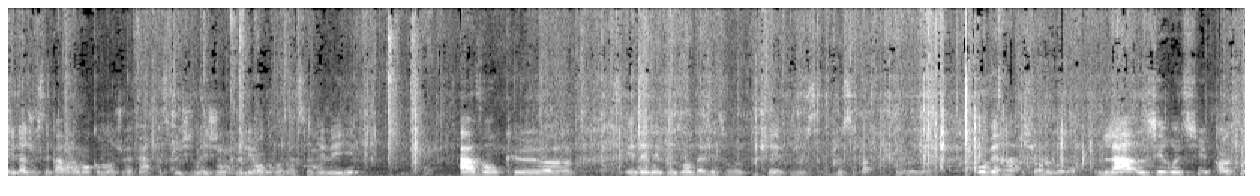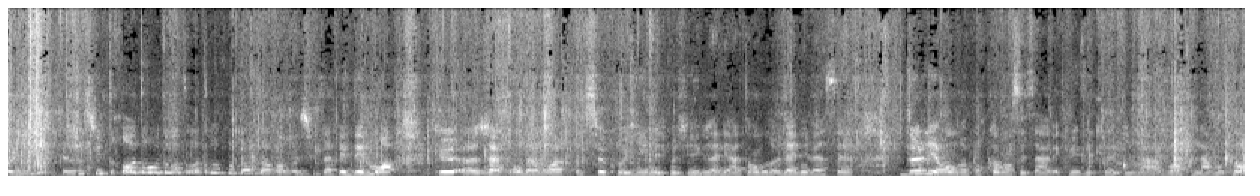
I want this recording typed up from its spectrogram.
Et là je sais pas vraiment comment je vais faire parce que j'imagine que Léandre va se réveiller avant que euh, Eden ait besoin d'aller se recoucher. Je, sais pas on verra sur le moment. Là, j'ai reçu un colis je suis trop, trop, trop, trop, trop contente d'avoir reçu. Ça fait des mois que euh, j'attends d'avoir ce colis, mais je me suis dit que j'allais attendre l'anniversaire de Léandre pour commencer ça avec lui, vu qu'il va avoir là maintenant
